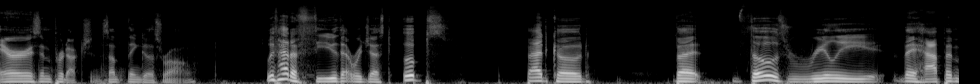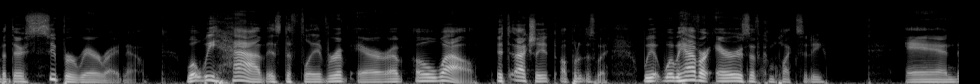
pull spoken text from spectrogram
errors in production. Something goes wrong. We've had a few that were just oops, bad code, but those really they happen, but they're super rare right now. What we have is the flavor of error of oh wow. It's actually I'll put it this way: we what we have are errors of complexity, and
